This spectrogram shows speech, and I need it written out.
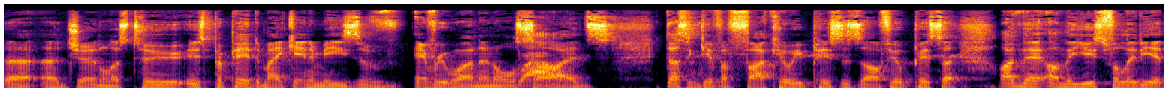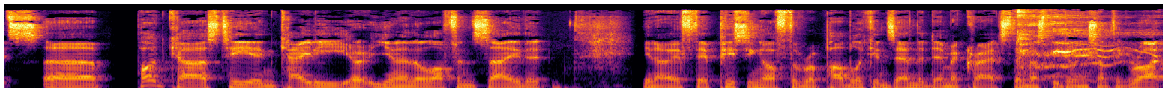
uh, a journalist who is prepared to make enemies of everyone and all sides. Doesn't give a fuck who he pisses off. He'll piss on the on the Useful Idiots uh, podcast. He and Katie, uh, you know, they'll often say that you know, if they're pissing off the Republicans and the Democrats, they must be doing something right,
